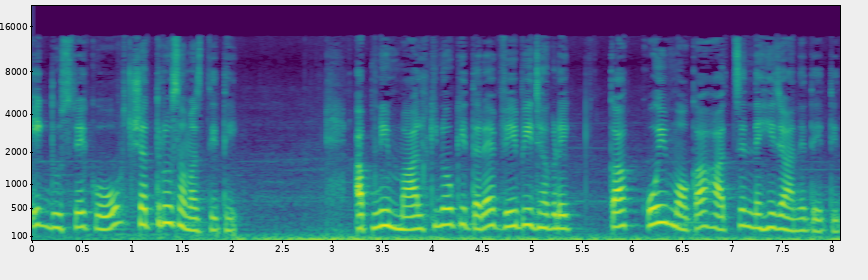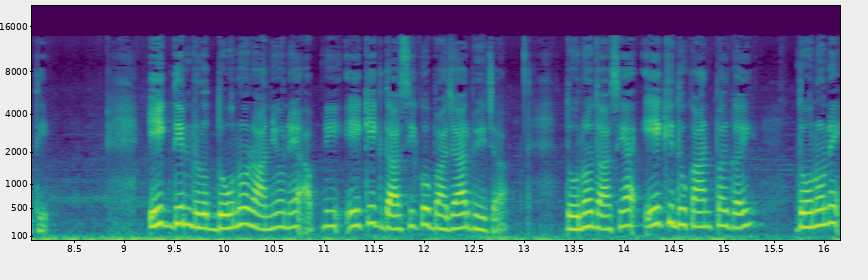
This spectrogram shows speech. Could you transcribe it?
एक दूसरे को शत्रु समझती थी। अपनी मालकिनों की तरह वे भी झगड़े का कोई मौका हाथ से नहीं जाने देती थी। एक दिन दोनों रानियों ने अपनी एक एक दासी को बाज़ार भेजा। दोनों दासियाँ एक ही दुकान पर गई। दोनों ने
